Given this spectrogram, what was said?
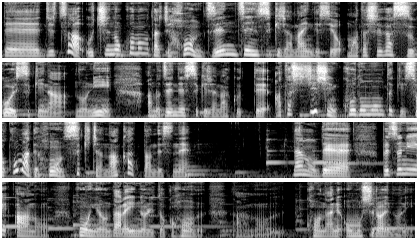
で、実はうちの子供たち本全然好きじゃないんですよ。私がすごい好きなのに、あの全然好きじゃなくって、私自身子供の時そこまで本好きじゃなかったんですね。なので別にあの本読んだらいいのにとか本あのこんなに面白いのに、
